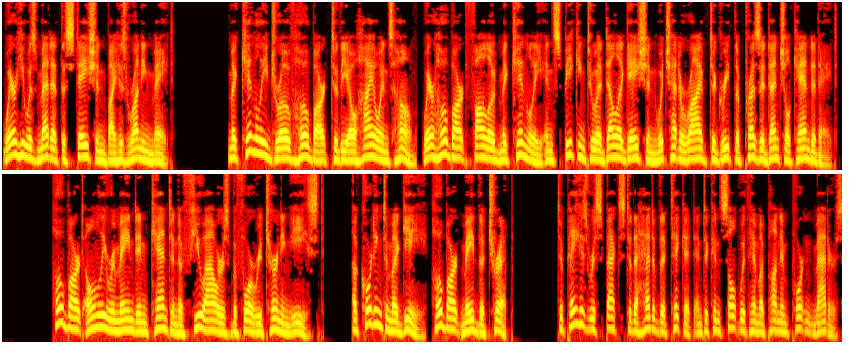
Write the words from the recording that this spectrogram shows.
where he was met at the station by his running mate. McKinley drove Hobart to the Ohioans' home, where Hobart followed McKinley in speaking to a delegation which had arrived to greet the presidential candidate. Hobart only remained in Canton a few hours before returning east. According to Magie, Hobart made the trip to pay his respects to the head of the ticket and to consult with him upon important matters,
